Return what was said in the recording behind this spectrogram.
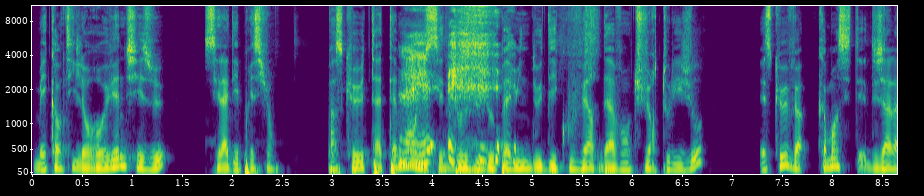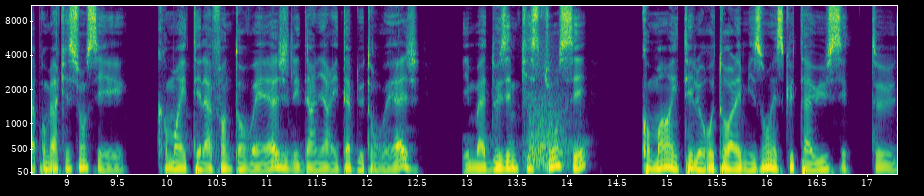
Mais quand ils reviennent chez eux, c'est la dépression. Parce que tu as tellement eu cette dose de dopamine, de découverte, d'aventure tous les jours. Est-ce que, comment c'était, déjà la première question, c'est comment était la fin de ton voyage, les dernières étapes de ton voyage? Et ma deuxième question, c'est comment était le retour à la maison? Est-ce que tu as eu cette, euh,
